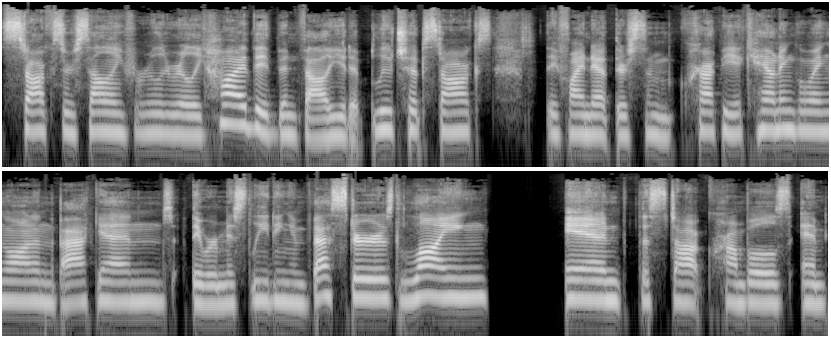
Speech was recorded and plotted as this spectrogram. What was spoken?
stocks are selling for really, really high. They've been valued at blue chip stocks. They find out there's some crappy accounting going on in the back end. They were misleading investors, lying, and the stock crumbles and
